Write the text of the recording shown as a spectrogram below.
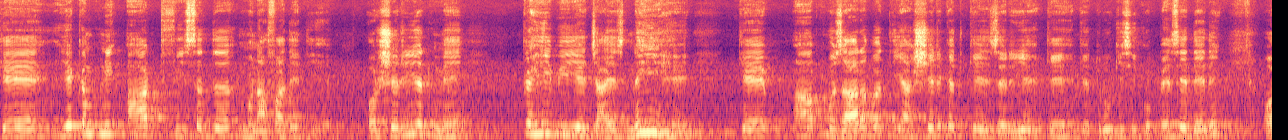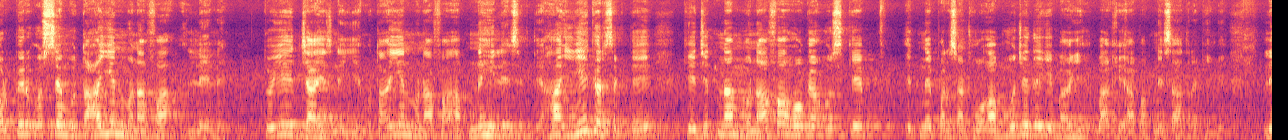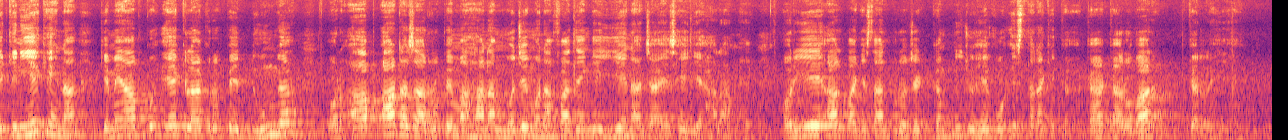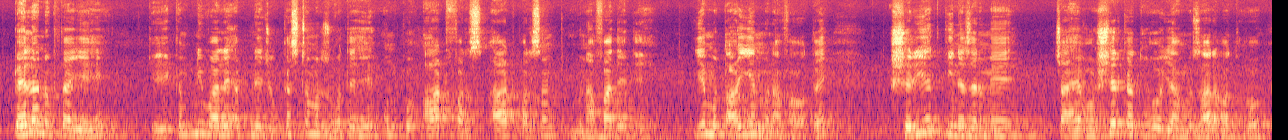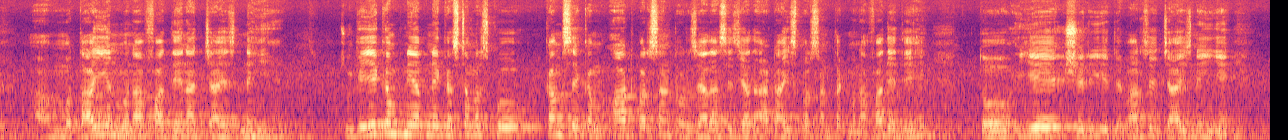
कि यह कंपनी आठ फ़ीसद मुनाफा देती है और शरीयत में कहीं भी ये जायज़ नहीं है कि आप मुजारबत या शिरकत के ज़रिए के के थ्रू किसी को पैसे दे दें और फिर उससे मुतन मुनाफा ले लें। तो ये जायज़ नहीं है। मुतन मुनाफा आप नहीं ले सकते। हाँ ये कर सकते कि जितना मुनाफा होगा उसके इतने परसेंट वो आप मुझे देंगे बाकी बाकी आप अपने साथ रखेंगे। लेकिन ये कहना कि मैं आपको एक लाख रुपए दूँगा और आप आठ हज़ार रुपये माहाना मुझे मुनाफा देंगे, ये नाजायज़ है, ये हराम है। और ये आल पाकिस्तान प्रोजेक्ट कंपनी जो है, वो इस तरह के का कारोबार कर रही है। पहला नुकता ये है कि ये कंपनी वाले अपने जो कस्टमर्स होते हैं, उनको आठ आठ परसेंट मुनाफा देते हैं। ये मुतन मुनाफा होता है। शरीयत की नज़र में चाहे वो शिरकत हो या मुजारबत हो मुतन मुनाफा देना जायज़ नहीं है। चूँकि ये कंपनी अपने कस्टमर्स को कम से कम आठ परसेंट और ज़्यादा से ज़्यादा अट्ठाईस परसेंट तक मुनाफा देते हैं तो ये शरी एतबार से जायज़ नहीं है।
